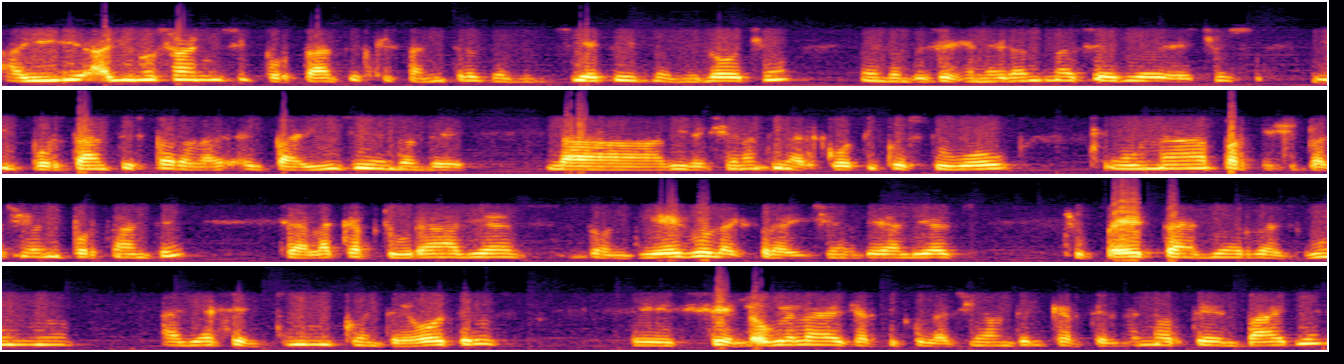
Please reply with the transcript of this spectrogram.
Ahí hay unos años importantes que están entre el 2007 y el 2008, en donde se generan una serie de hechos importantes para el país y en donde la Dirección Antinarcóticos tuvo una participación importante, sea la captura alias Don Diego, la extradición de alias Chupeta, alias Rasguño, alias El Químico, entre otros. Eh, se logra la desarticulación del cartel del norte del Valle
